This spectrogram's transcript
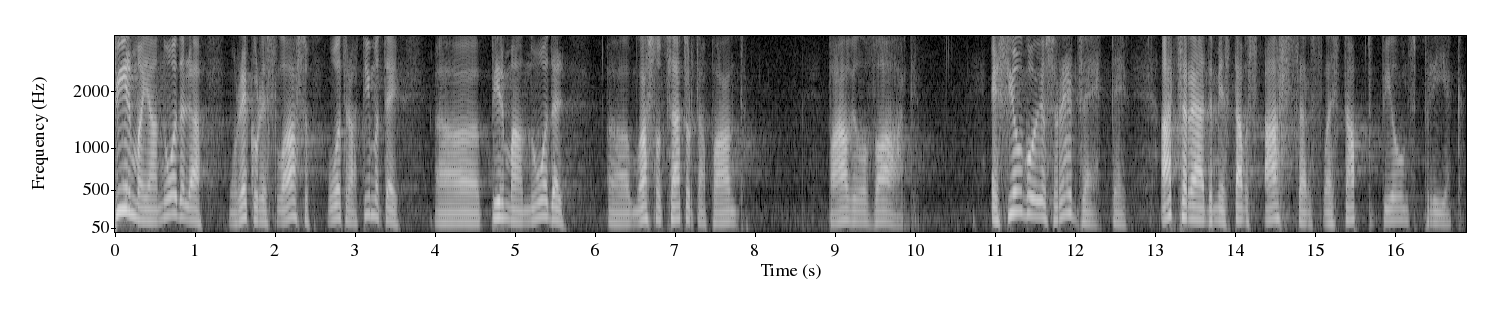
pirmajā nodaļā, un rekurors lasu otrā Timoteja, uh, pirmā nodaļa, uh, lasu no 4. panta. Pāvila vārdi. Es ilgojos redzēt tevi, atcerēdamies tavas asaras, lai taptu pilns prieka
